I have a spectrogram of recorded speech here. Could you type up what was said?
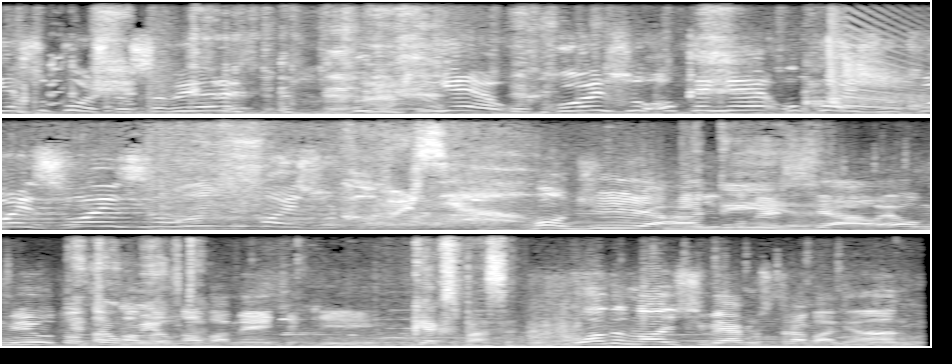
E é suposto eu saber o que é o coiso ou quem é o coiso. Coiso, coiso, coiso. Bom dia, Rádio dia. Comercial. É o Milton Então, tá falando Milton. novamente aqui. O que é que se passa? Quando nós estivermos trabalhando,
